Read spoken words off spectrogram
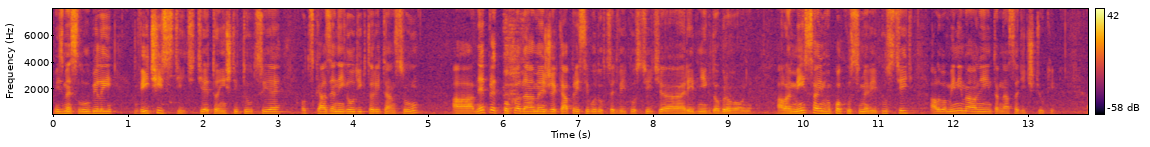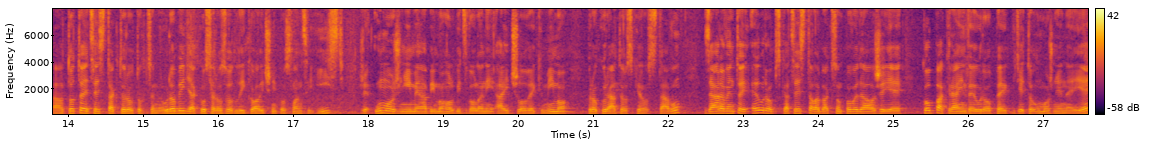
My sme slúbili vyčistiť tieto inštitúcie od skazených ľudí, ktorí tam sú a nepredpokladáme, že kapri si budú chcieť vypustiť uh, rybník dobrovoľne. Ale my sa im ho pokúsime vypustiť alebo minimálne im tam nasadiť šťuky. Toto je cesta, ktorou to chceme urobiť, ako sa rozhodli koaliční poslanci ísť, že umožníme, aby mohol byť zvolený aj človek mimo prokurátorského stavu. Zároveň to je európska cesta, lebo ak som povedal, že je kopa krajín v Európe, kde to umožnené je,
